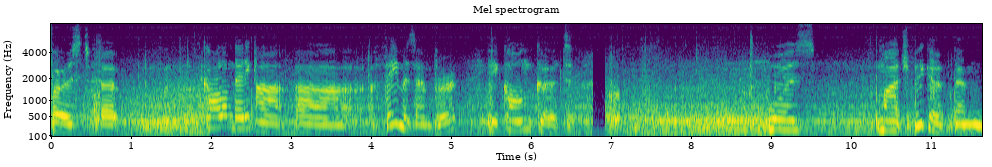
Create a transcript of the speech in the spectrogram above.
first uh, column dedicated uh, uh, a famous emperor he conquered was much bigger than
